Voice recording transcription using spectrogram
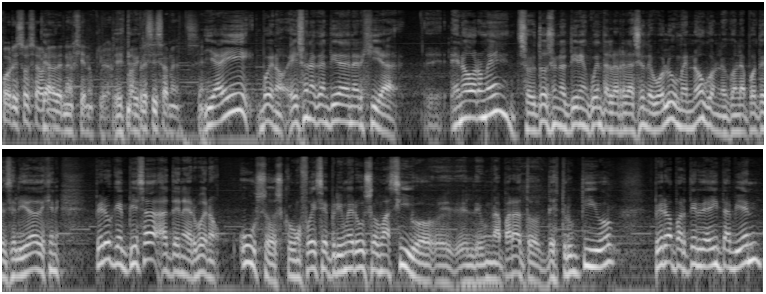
Por eso se habla de energía nuclear, más precisamente. Y ahí, bueno, es una cantidad de energía eh, enorme, sobre todo si uno tiene en cuenta la relación de volumen, ¿no? Con, con la potencialidad de género, pero que empieza a tener, bueno, usos, como fue ese primer uso masivo, eh, el de un aparato destructivo, pero a partir de ahí también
